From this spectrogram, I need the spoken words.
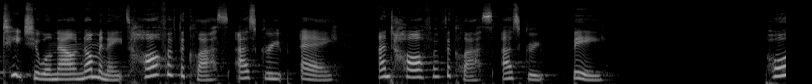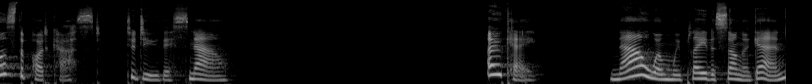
teacher will now nominate half of the class as Group A and half of the class as Group B. Pause the podcast to do this now. Okay, now when we play the song again,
